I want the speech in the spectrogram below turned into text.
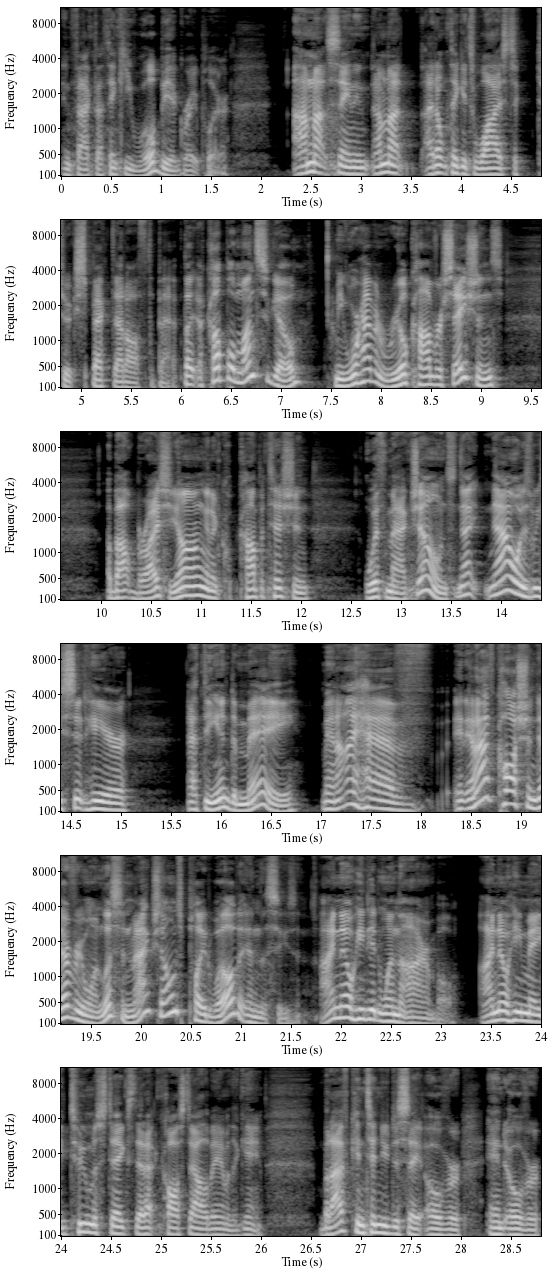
in fact, I think he will be a great player. I'm not saying I'm not. I don't think it's wise to to expect that off the bat. But a couple months ago, I mean, we're having real conversations about Bryce Young and a competition with Mac Jones. Now, now as we sit here at the end of May, man, I have and, and I've cautioned everyone listen, Mac Jones played well to end the season. I know he didn't win the Iron Bowl. I know he made two mistakes that cost Alabama the game. But I've continued to say over and over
